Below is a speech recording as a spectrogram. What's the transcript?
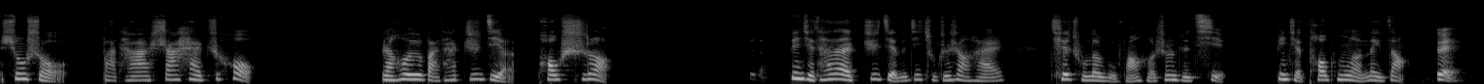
凶手。把他杀害之后，然后又把他肢解抛尸了，是的，并且他在肢解的基础之上还切除了乳房和生殖器，并且掏空了内脏，对，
